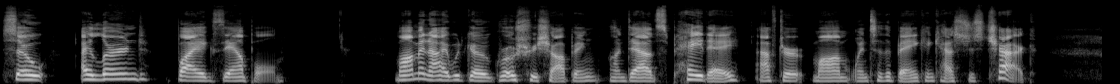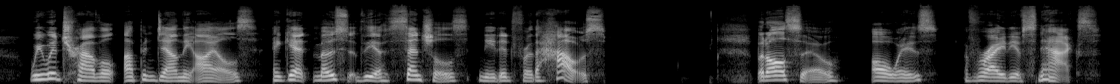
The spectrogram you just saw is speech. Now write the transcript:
so I learned by example. Mom and I would go grocery shopping on dad's payday after mom went to the bank and cashed his check. We would travel up and down the aisles and get most of the essentials needed for the house, but also, always, a variety of snacks.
